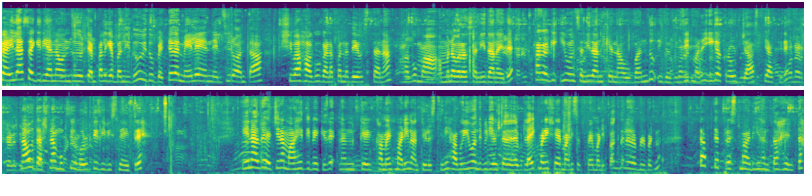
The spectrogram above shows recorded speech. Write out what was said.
ಕೈಲಾಸಗಿರಿ ಅನ್ನೋ ಒಂದು ಟೆಂಪಲ್ಗೆ ಬಂದಿದ್ದು. ಇದು ಬೆಟ್ಟದ ಮೇಲೆ ನೆಲೆಸಿರೋ ಅಂತ ಶಿವ ಹಾಗೂ ಗಣಪನ ದೇವಸ್ಥಾನ ಹಾಗೂ ಮಾ ಅಮ್ಮನವರ ಸನ್ನಿಧಾನ ಇದೆ. ಹಾಗಾಗಿ ಈ ಒಂದು ಸನ್ನಿಧಾನಕ್ಕೆ ನಾವು ಬಂದು ಈಗ ವಿಸಿಟ್ ಮಾಡಿ. ಈಗ ಕ್ರೌಡ್ ಜಾಸ್ತಿ ಆಗ್ತಿದೆ. ನಾವು ದರ್ಶನ ಮುಗಿಸಿ ಹೊರಡ್ತಿದ್ದೀವಿ ಸ್ನೇಹಿತರೆ. ಏನಾದರೂ ಹೆಚ್ಚಿನ ಮಾಹಿತಿ ಬೇಕಿದ್ರೆ ನನಗೆ ಕಮೆಂಟ್ ಮಾಡಿ, ನಾನು ತಿಳಿಸ್ತೀನಿ. ಹಾಗೂ ಈ ಒಂದು ವಿಡಿಯೋ ಇಷ್ಟ ಆದರೆ ಲೈಕ್ ಮಾಡಿ ಶೇರ್ ಮಾಡಿ ಸಬ್ಸ್ಕ್ರೈಬ್ ಮಾಡಿ. ಪಕ್ಕದಲ್ಲಿರೋ ಬಿಲ್ ಬಟನ್ ತಪ್ಪದೆ ಪ್ರೆಸ್ ಮಾಡಿ ಅಂತ ಹೇಳ್ತಾ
